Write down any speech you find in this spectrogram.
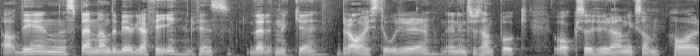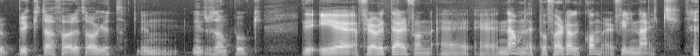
Ja, det är en spännande biografi. Det finns väldigt mycket bra historier i den. Det är en intressant bok. Och också hur han liksom har byggt det här företaget. Det är en intressant bok. Det är för övrigt därifrån eh, eh, namnet på företaget kommer, Phil Nike.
